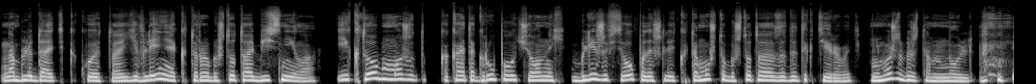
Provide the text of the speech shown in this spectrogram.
наблюдать какое-то явление, которое бы что-то объяснило? И кто, может, какая-то группа ученых ближе всего подошли к тому, чтобы что-то задетектировать? Не может быть там ноль.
